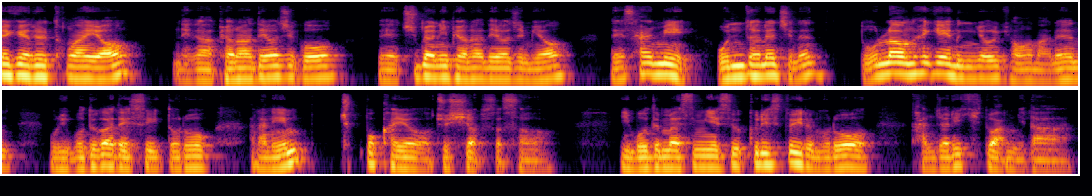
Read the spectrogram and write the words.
회개를 통하여 내가 변화되어지고 내 주변이 변화되어지며 내 삶이 온전해지는 놀라운 회개의 능력을 경험하는 우리 모두가 될 수 있도록 하나님 축복하여 주시옵소서. 이 모든 말씀 예수 그리스도 이름으로 간절히 기도합니다.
